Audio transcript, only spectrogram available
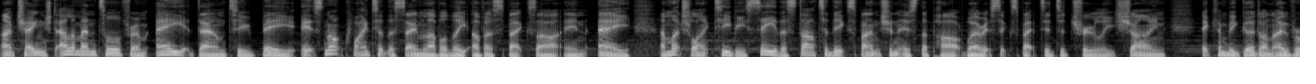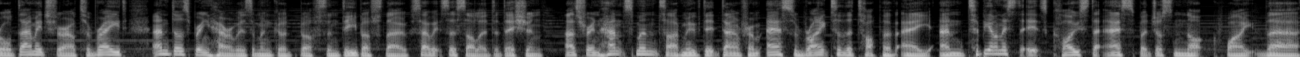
I've changed Elemental from A down to B. It's not quite at the same level the other specs are in A, and much like TBC, the start of the expansion is the part where it's expected to truly shine. It can be good on overall damage throughout a raid, and does bring heroism and good buffs and debuffs though, so it's a solid addition. As for enhancement, I've moved it down from S right to the top of A, and to be honest, it's close to S, but just not quite there.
